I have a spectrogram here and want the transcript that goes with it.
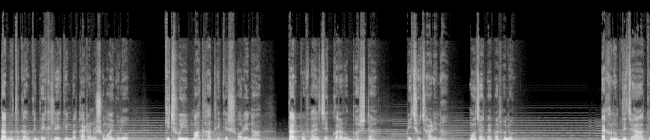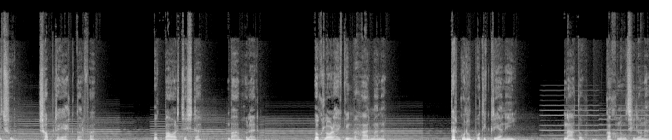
তার মতো কাউকে দেখলে কিংবা কাটানো সময়গুলো কিছুই মাথা থেকে সরে না। তার প্রোফাইল চেক করার অভ্যাসটা পিছু ছাড়ে না। মজার ব্যাপার হলো, এখন অবধি যা কিছু সবটাই একতরফা। হোক পাওয়ার চেষ্টা, বা ভোলার। হোক লড়াই কিংবা হার মানা। তার কোনো প্রতিক্রিয়া নেই। না তো কখনোও ছিল না।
